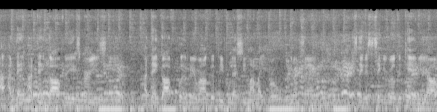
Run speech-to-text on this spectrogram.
I, I thank I thank God for the experience. And I thank God for putting me around good people that see my light, bro. You know what I'm saying? These niggas are taking real good care of me, y'all.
